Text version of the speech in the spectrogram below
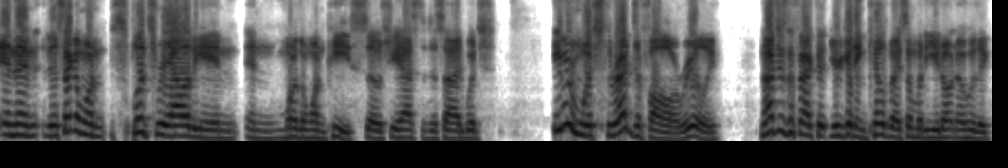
and then the second one splits reality in in more than one piece, so she has to decide which, even which thread to follow. Really, not just the fact that you're getting killed by somebody you don't know who the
